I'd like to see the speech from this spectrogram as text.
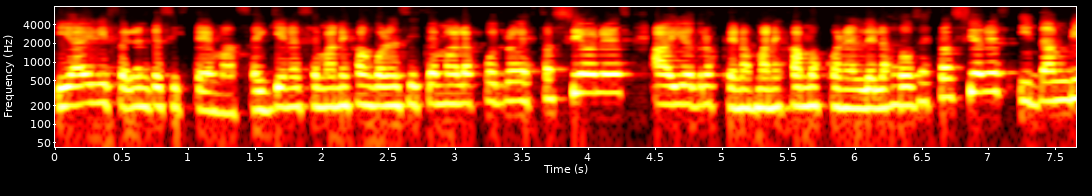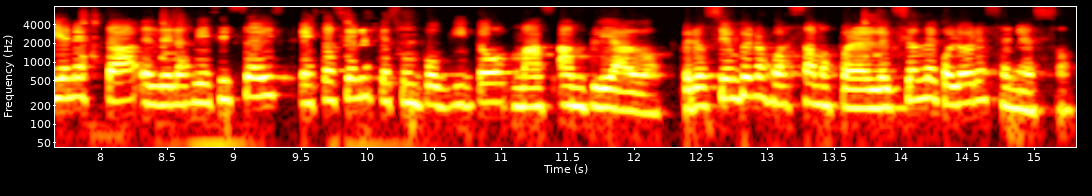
y hay diferentes sistemas. Hay quienes se manejan con el sistema de las cuatro estaciones, hay otros que nos manejamos con el de las dos estaciones y también está el de las 16 estaciones que es un poquito más ampliado. Pero siempre nos basamos para la elección de colores en eso.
